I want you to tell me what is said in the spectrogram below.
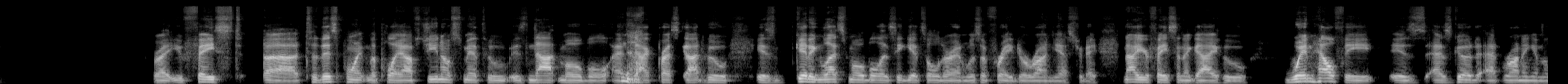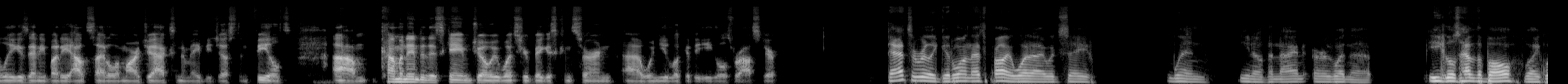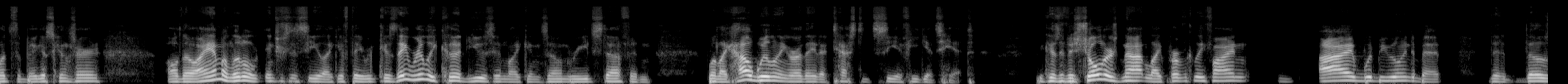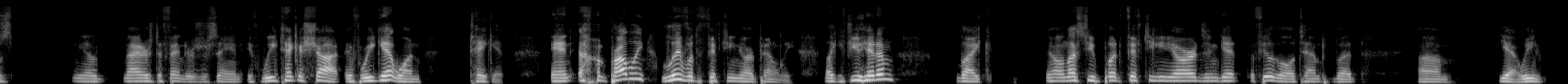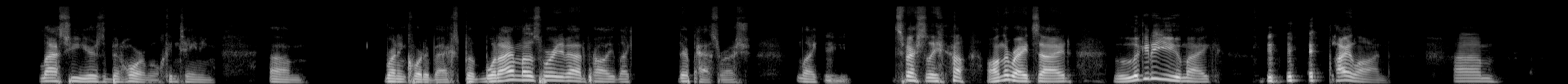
right? You faced uh, to this point in the playoffs Geno Smith, who is not mobile, and No. Dak Prescott, who is getting less mobile as he gets older and was afraid to run yesterday. Now you're facing a guy who when healthy, is as good at running in the league as anybody outside of Lamar Jackson and maybe Justin Fields. Um, coming into this game, Joey, what's your biggest concern uh, when you look at the Eagles roster? That's a really good one. That's probably what I would say when you know the nine or when the Eagles have the ball. Like, what's the biggest concern? Although I am a little interested to see like if they because they really could use him like in zone read stuff and but like how willing are they to test and see if he gets hit? Because if his shoulder's not like perfectly fine, I would be willing to bet that those you know Niners defenders are saying if we take a shot, if we get one, take it. And probably live with a 15 yard penalty. Like if you hit him, like you know, unless you put 15 yards and get a field goal attempt, but um yeah, we last few years have been horrible containing um, running quarterbacks. But what I'm most worried about probably like their pass rush, like mm-hmm. especially on the right side. Looking at you, Mike. Pylon. Um,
